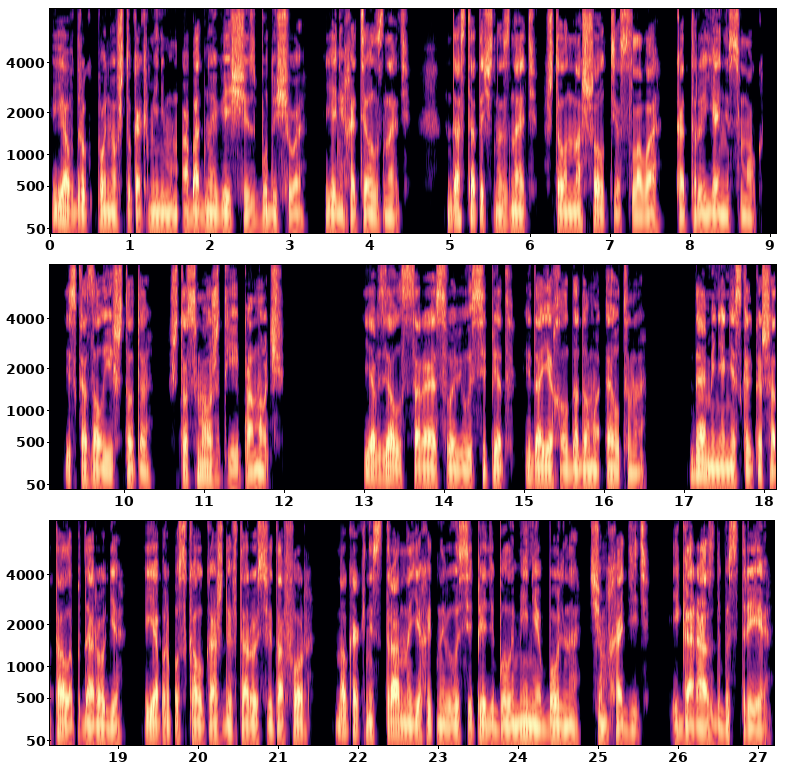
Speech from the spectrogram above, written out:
и я вдруг понял, что как минимум об одной вещи из будущего я не хотел знать. Достаточно знать, что он нашел те слова, которые я не смог, и сказал ей что-то, что сможет ей помочь. Я взял из сарая свой велосипед и доехал до дома Элтона. Да, меня несколько шатало по дороге, я пропускал каждый второй светофор, но, как ни странно, ехать на велосипеде было менее больно, чем ходить, и гораздо быстрее.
